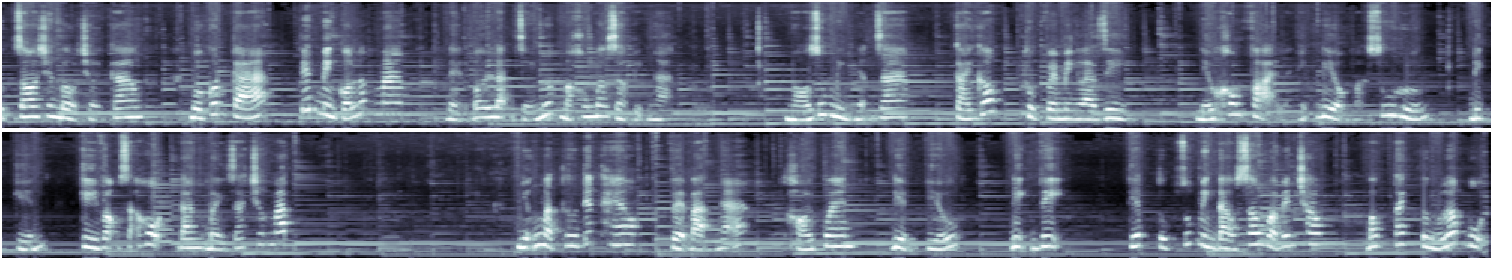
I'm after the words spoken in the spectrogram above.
tự do trên bầu trời cao. Một con cá, biết mình có lớp mang để bơi lặn dưới nước mà không bao giờ bị ngạt. Nó giúp mình nhận ra cái gốc thuộc về mình là gì. Nếu không phải là những điều mà xu hướng, định kiến, kỳ vọng xã hội đang bày ra trước mắt những mật thư tiếp theo về bản ngã, thói quen, điểm yếu, định vị, tiếp tục giúp mình đào sâu vào bên trong, bóc tách từng lớp bụi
